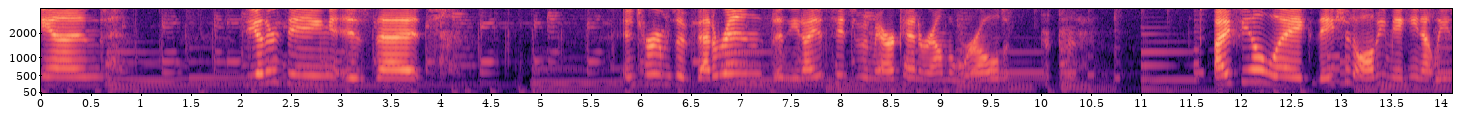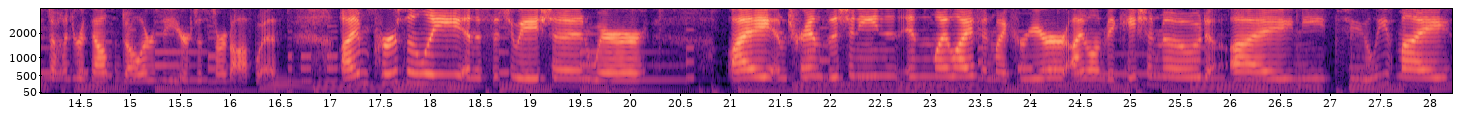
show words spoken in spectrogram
and the other thing is that in terms of veterans in the United States of America and around the world, I feel like they should all be making at least $100,000 a year to start off with. I'm personally in a situation where I am transitioning in my life and my career. I'm on vacation mode. I need to leave my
